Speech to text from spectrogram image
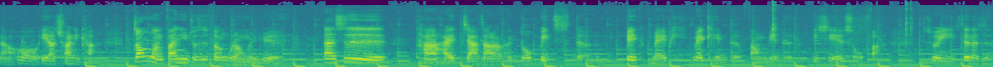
然后 electronica，中文翻译就是氛围音乐，但是它还夹杂了很多 beats 的 big making making 的方面的一些手法，所以真的是很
